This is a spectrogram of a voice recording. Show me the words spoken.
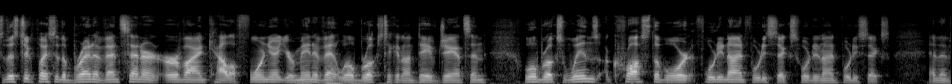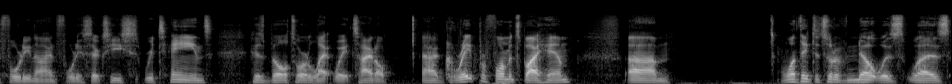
So this took place at the Bren Event Center in Irvine, California. Your main event, Will Brooks taking on Dave Jansen. Will Brooks wins across the board 49-46, 49-46, and then 49-46. He retains his Bellator lightweight title. Uh, great performance by him. Um, one thing to sort of note was was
